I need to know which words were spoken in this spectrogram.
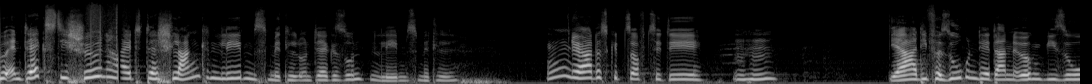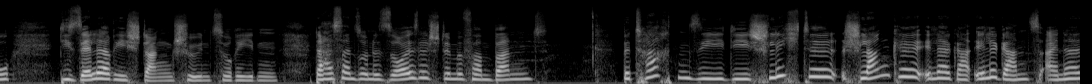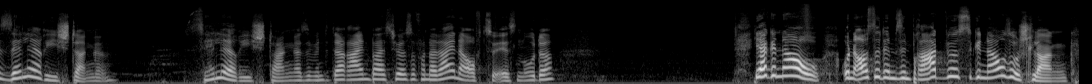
du entdeckst die Schönheit der schlanken Lebensmittel und der gesunden Lebensmittel. Hm, ja, das gibt es auf CD. Mhm. Ja, die versuchen dir dann irgendwie so die Selleriestangen schön zu reden. Da hast dann so eine Säuselstimme vom Band. Betrachten Sie die schlichte, schlanke Eleganz einer Selleriestange. Selleriestangen, also wenn du da reinbeißt, hörst du von alleine auf zu essen, oder? Ja, genau. Und außerdem sind Bratwürste genauso schlank.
